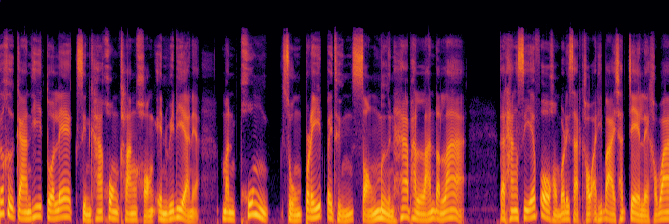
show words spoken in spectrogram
ก็คือการที่ตัวเลขสินค้าคงคลังของ NVIDIA เนี่ยมันพุ่งสูงปรี๊ดไปถึง 25,000 ล้านดอลลาร์ แต่ทาง CFO ของบริษัทเขาอธิบายชัดเจนเลยครับว่า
